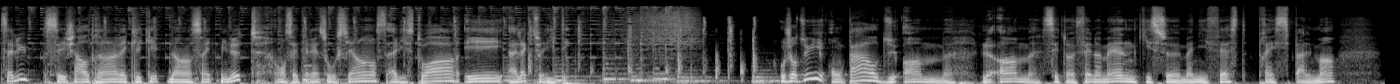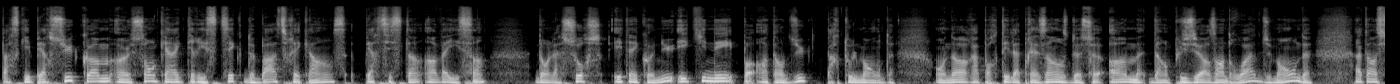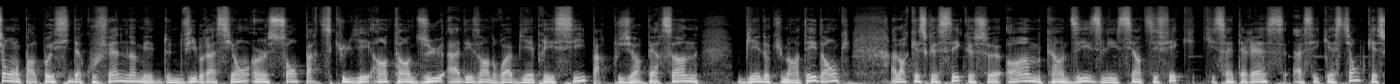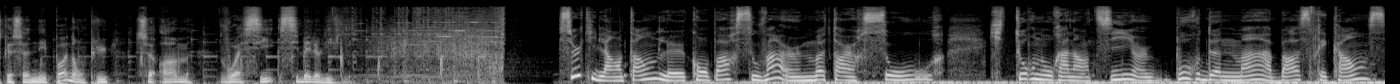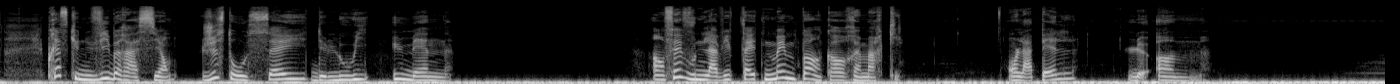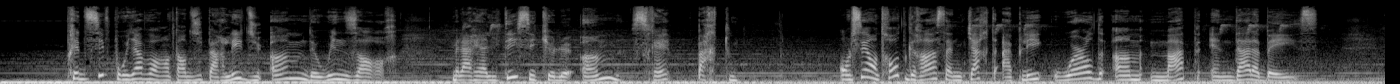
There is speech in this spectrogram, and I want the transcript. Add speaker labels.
Speaker 1: Salut, c'est Charles Dran avec l'équipe dans 5 minutes. On s'intéresse aux sciences, à l'histoire et à l'actualité. Aujourd'hui, on parle du homme. Le homme, c'est un phénomène qui se manifeste principalement parce qu'il est perçu comme un son caractéristique de basse fréquence, persistant, envahissant, dont la source est inconnue et qui n'est pas entendu par tout le monde. On a rapporté la présence de ce homme dans plusieurs endroits du monde. Attention, on parle pas ici d'acouphène, mais d'une vibration, un son particulier entendu à des endroits bien précis par plusieurs personnes, bien documentés donc. Alors qu'est-ce que c'est que ce homme? Qu'en disent les scientifiques qui s'intéressent à ces questions? Qu'est-ce que ce n'est pas non plus ce homme? Voici Sybelle Olivier.
Speaker 2: Ceux qui l'entendent le comparent souvent à un moteur sourd qui tourne au ralenti, un bourdonnement à basse fréquence, presque une vibration, juste au seuil de l'ouïe humaine. En fait, vous ne l'avez peut-être même pas encore remarqué. On l'appelle le homme. Près d'ici, vous pourriez avoir entendu parler du homme de Windsor, mais la réalité, c'est que le homme serait partout. On le sait entre autres grâce à une carte appelée World Hum Map and Database.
